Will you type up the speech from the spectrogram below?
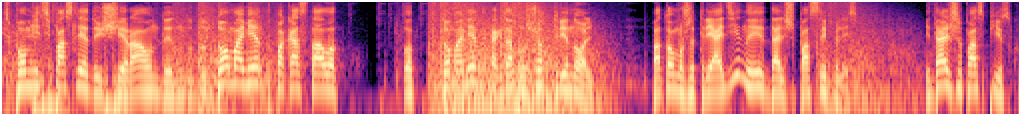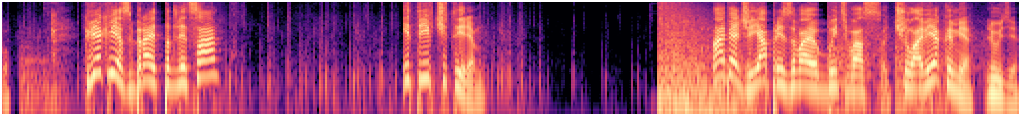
Вспомните последующие раунды. До момента, пока стало... Вот, до момента, когда был счет 3-0. Потом уже 3-1 и дальше посыпались. И дальше по списку. Кве-Кве забирает под лица. И 3 в 4. Но опять же, я призываю быть вас человеками, люди.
